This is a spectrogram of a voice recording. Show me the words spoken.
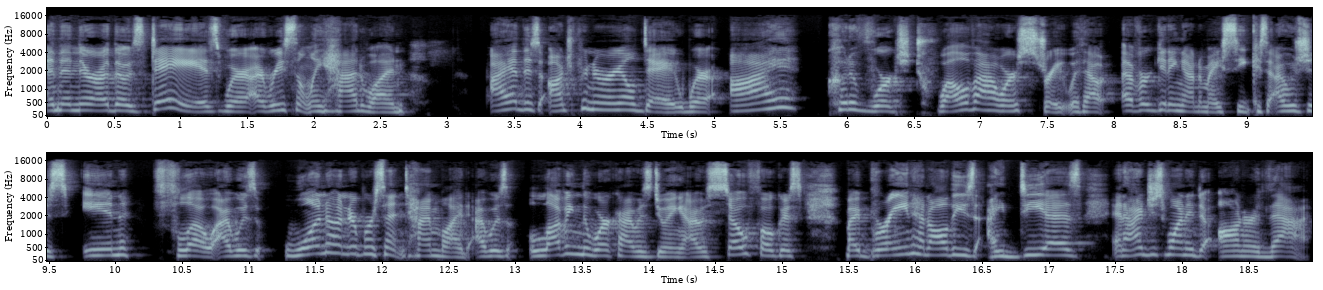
And then there are those days where I recently had one I had this entrepreneurial day where I could have worked 12 hours straight without ever getting out of my seat because I was just in flow. I was 100% time blind. I was loving the work I was doing. I was so focused. My brain had all these ideas and I just wanted to honor that.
